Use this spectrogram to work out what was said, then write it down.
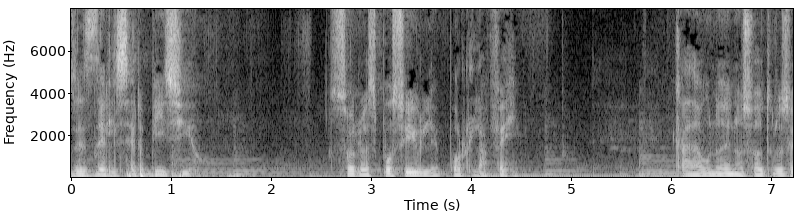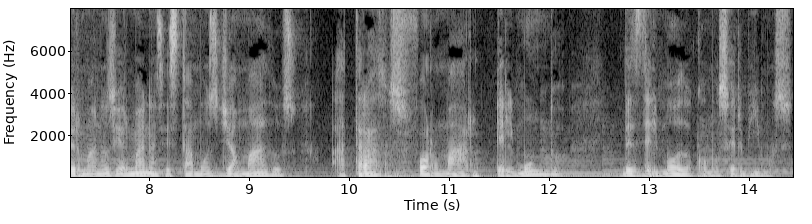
desde el servicio. Solo es posible por la fe. Cada uno de nosotros, hermanos y hermanas, estamos llamados a transformar el mundo desde el modo como servimos.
